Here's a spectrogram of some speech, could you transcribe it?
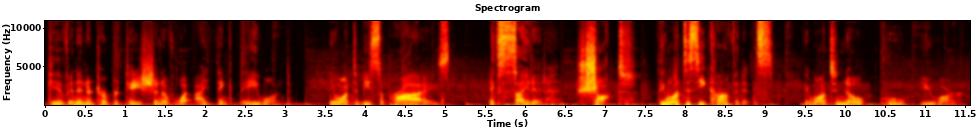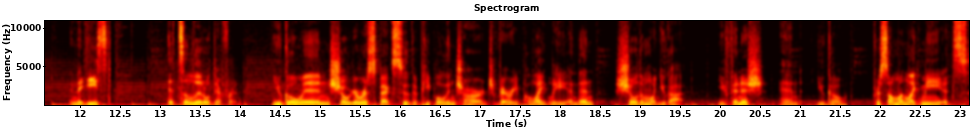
give an interpretation of what I think they want. They want to be surprised, excited, shocked. They want to see confidence. They want to know who you are. In the East, it's a little different. You go in, show your respects to the people in charge very politely, and then show them what you got. You finish, and you go. For someone like me, it's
